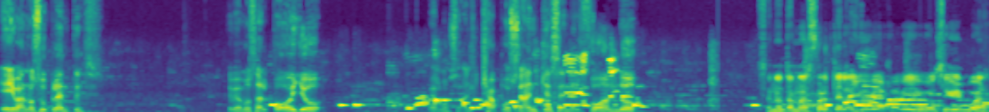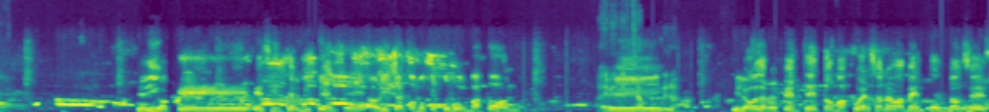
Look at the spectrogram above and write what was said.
Y ahí van los suplentes. Y vemos al pollo, Vemos al Chapo Sánchez en el fondo. ¿Se nota más fuerte la lluvia, Javi, o sigue igual? Te digo que es intermitente, ahorita como que tuvo un bajón. Ahí viene el Chapo, eh, mira. Y luego de repente toma fuerza nuevamente, entonces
